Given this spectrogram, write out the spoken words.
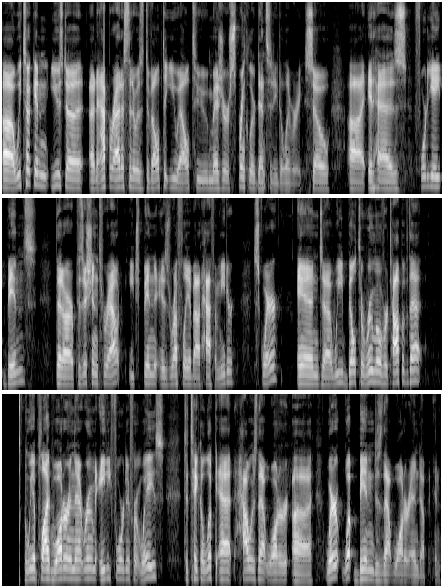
uh, we took and used a, an apparatus that was developed at UL to measure sprinkler density delivery. So uh, it has 48 bins that are positioned throughout. Each bin is roughly about half a meter square. And uh, we built a room over top of that. And we applied water in that room 84 different ways to take a look at how is that water, uh, where, what bin does that water end up in.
